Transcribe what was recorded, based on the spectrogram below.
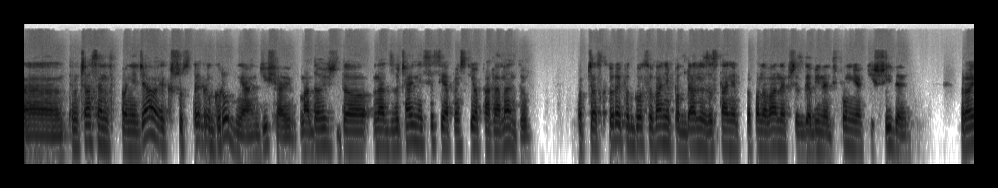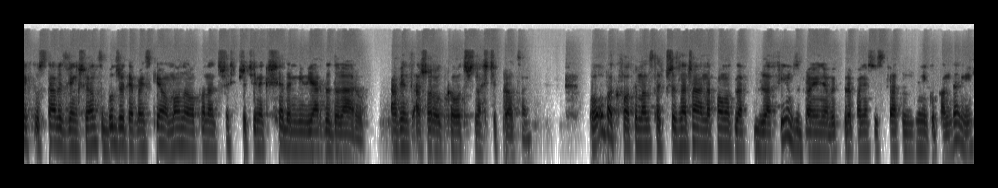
E, tymczasem w poniedziałek, 6 grudnia, dzisiaj, ma dojść do nadzwyczajnej sesji japońskiego parlamentu, podczas której pod głosowanie poddany zostanie proponowany przez gabinet Fumio Kishidy projekt ustawy zwiększający budżet japońskiego MONO o ponad 6,7 miliarda dolarów, a więc aż o około 13%. Połowa kwoty ma zostać przeznaczona na pomoc dla, dla firm zbrojeniowych, które poniosły straty w wyniku pandemii,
